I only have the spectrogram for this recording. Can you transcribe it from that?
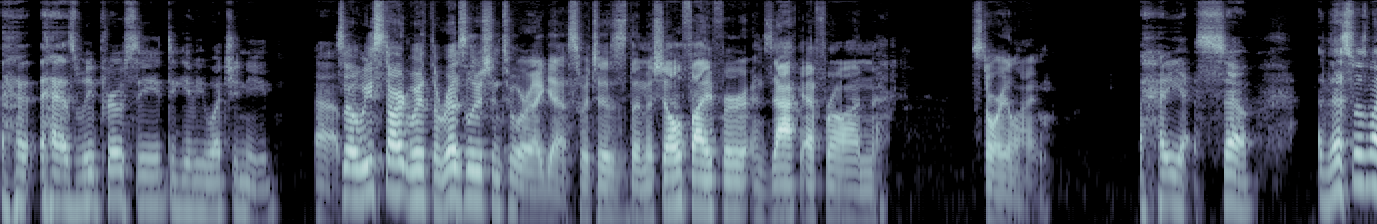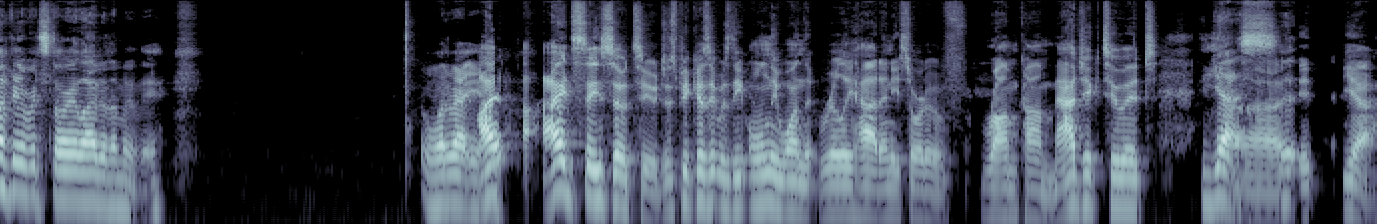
as we proceed to give you what you need. Uh, So we start with the resolution tour, I guess, which is the Michelle Pfeiffer and Zac Efron storyline. yes, so this was my favorite storyline of the movie. What about you? I I'd say so too, just because it was the only one that really had any sort of rom com magic to it. yes, Uh, it yeah.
